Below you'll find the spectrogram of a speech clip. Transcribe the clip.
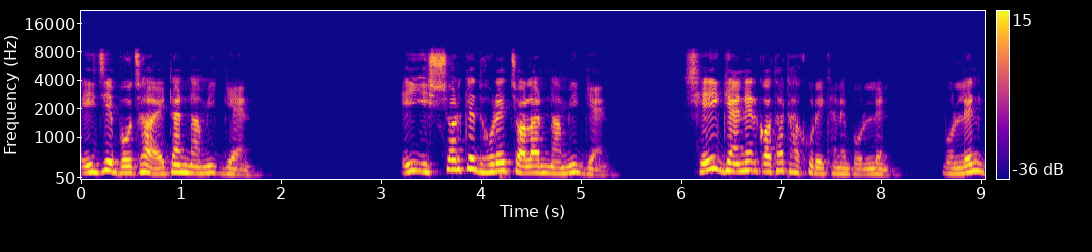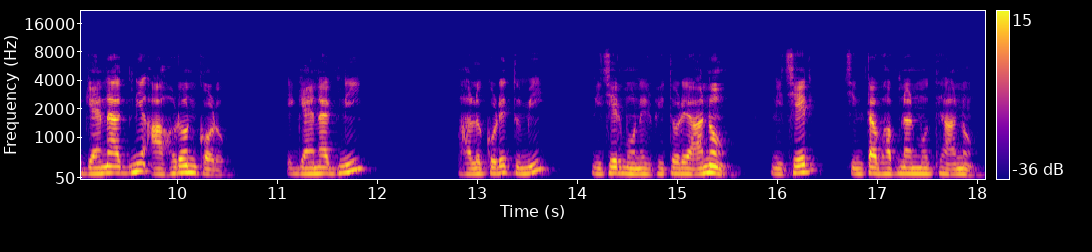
এই যে বোঝা, এটার নামই জ্ঞান। এই ঈশ্বরকে ধরে চলার নামই জ্ঞান। সেই জ্ঞানের কথা ঠাকুর এখানে বললেন। বললেন, জ্ঞানাগ্নি আহরণ করো। এই জ্ঞানাগ্নি ভালো করে তুমি নিজের মনের ভিতরে আনো, নিজের চিন্তাভাবনার মধ্যে আনো।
